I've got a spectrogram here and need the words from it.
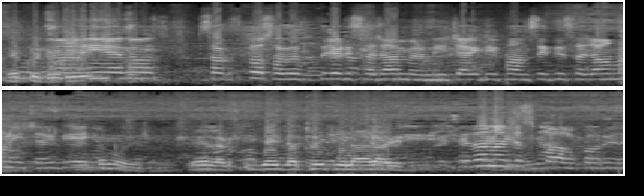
ਇਹ ਕੋਈ ਡਿਊਟੀ? ਨਹੀਂ ਇਹਨੂੰ ਸਖਤ ਤੋਂ ਸਖਤ ਜਿਹੜੀ ਸਜ਼ਾ ਮਿਲਣੀ ਚਾਹੀਦੀ ਫਾਂਸੀ ਦੀ ਸਜ਼ਾ ਹੋਣੀ ਚਾਹੀਦੀ ਹੈ ਇਹ ਲੜਕੀ ਦੀ ਡੈਥ ਹੋਈ ਕੀ ਹੈ ਜੀ? ਇਹਦਾ ਨਾਂ ਜਸਪਾਲ ਕੌਰ ਹੈ।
